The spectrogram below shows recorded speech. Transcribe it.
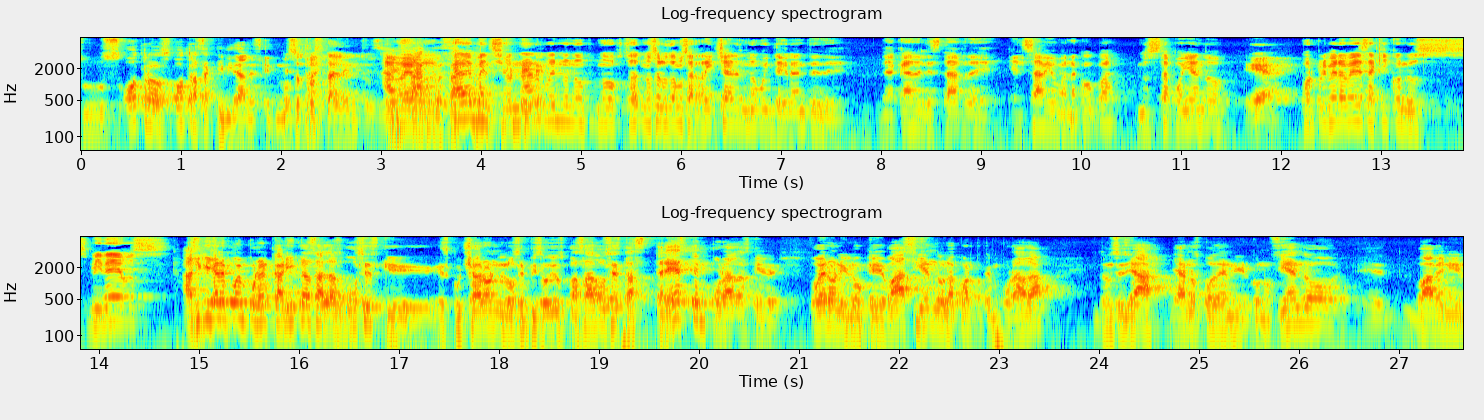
sus otros, otras actividades que Mis otros talentos. Güey. ver, Exacto, exacto. cabe mencionar, bueno, no, no, no saludamos a Richard, el nuevo integrante de, de acá del staff de El Sabio Malacopa. Nos está apoyando Yeah. por primera vez aquí con los videos. Así que ya le pueden poner caritas a las voces que escucharon en los episodios pasados, estas tres temporadas que fueron y lo que va haciendo la cuarta temporada. Entonces ya, ya nos pueden ir conociendo, eh, va a venir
